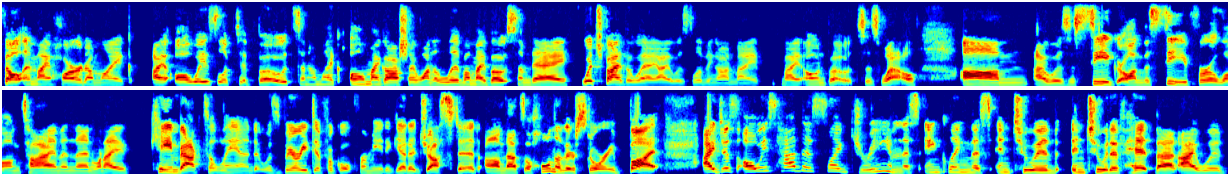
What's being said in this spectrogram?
felt in my heart i'm like i always looked at boats and i'm like oh my gosh i want to live on my boat someday which by the way i was living on my my own boats as well. Um, i was a sea on the sea for a long time and then when i came back to land it was very difficult for me to get adjusted. Um, that's a whole nother story but i just always had this like dream this inkling this intuitive intuitive hit that i would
